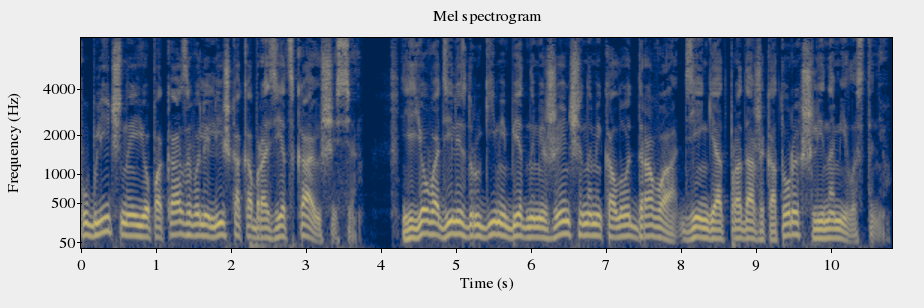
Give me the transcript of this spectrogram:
Публично ее показывали лишь как образец кающийся. Ее водили с другими бедными женщинами колоть дрова, деньги от продажи которых шли на милостыню.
